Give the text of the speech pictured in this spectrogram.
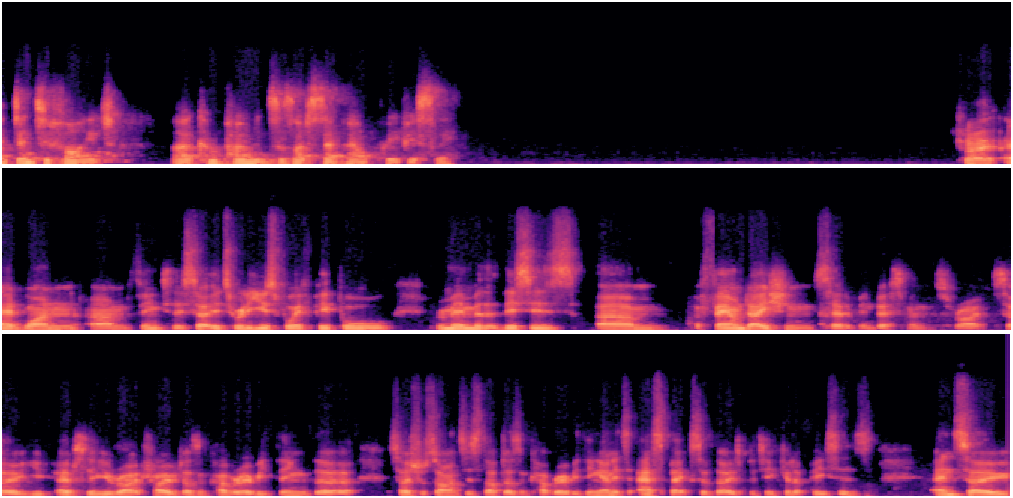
identified uh, components as I've set out previously. Can I add one um, thing to this? So it's really useful if people remember that this is um, a foundation set of investments, right? So you absolutely right. Trove doesn't cover everything. The social sciences stuff doesn't cover everything, and it's aspects of those particular pieces. And so,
